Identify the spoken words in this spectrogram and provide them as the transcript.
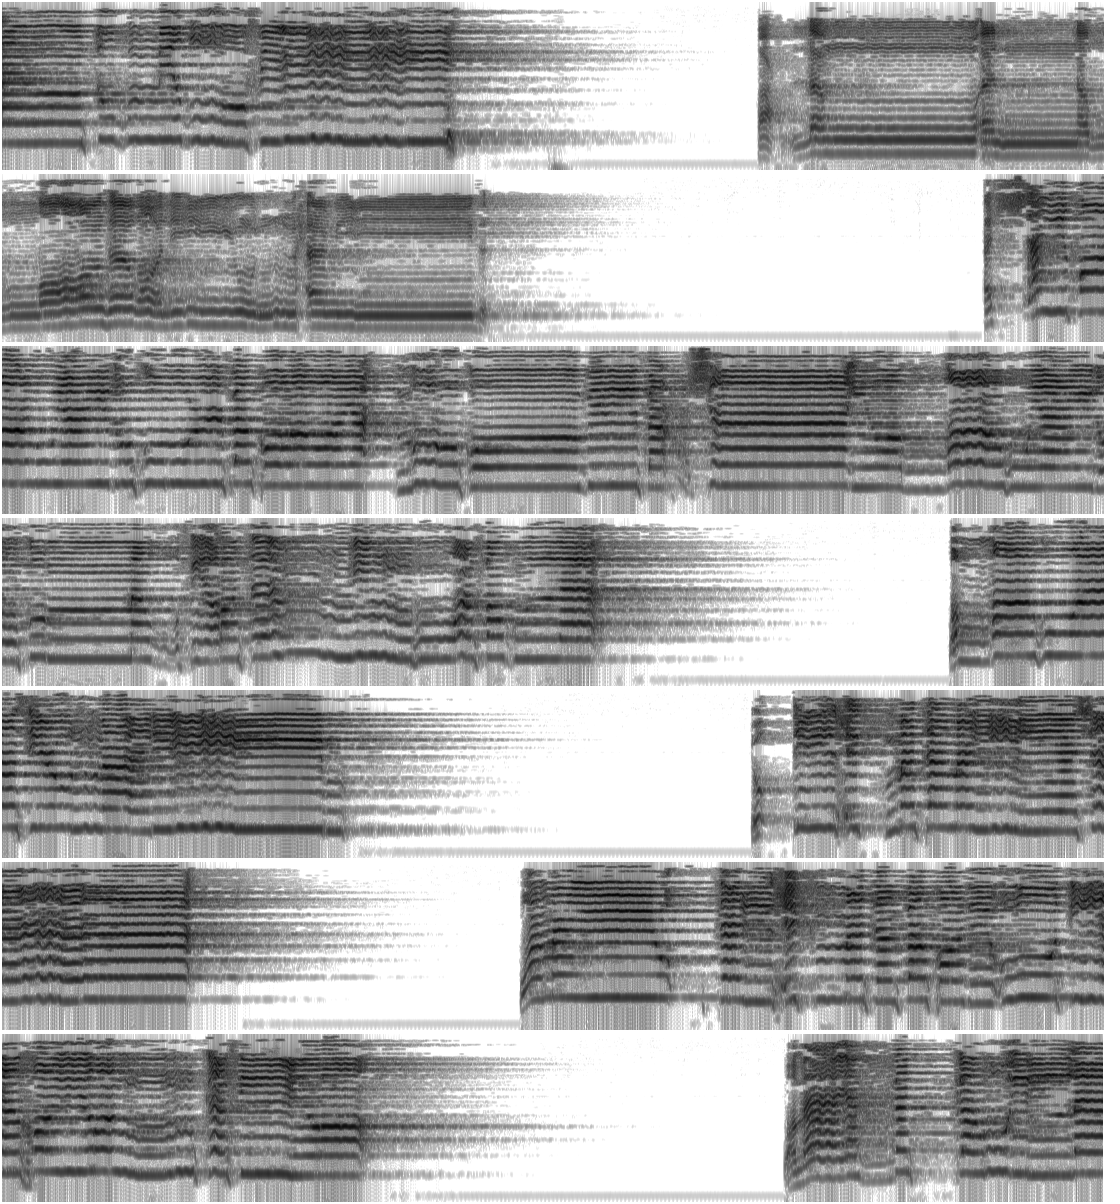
أن تغمضوا فيه. واعلموا أن الله حميد. الشيطان يعدكم الفقر ويأمركم بالفحشاء والله يعدكم مغفرة منه فضلا. والله واسع عليم. يؤتي الحكمة من يشاء. وما لقد أوتي خيرا كثيرا. وما يذكر إلا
